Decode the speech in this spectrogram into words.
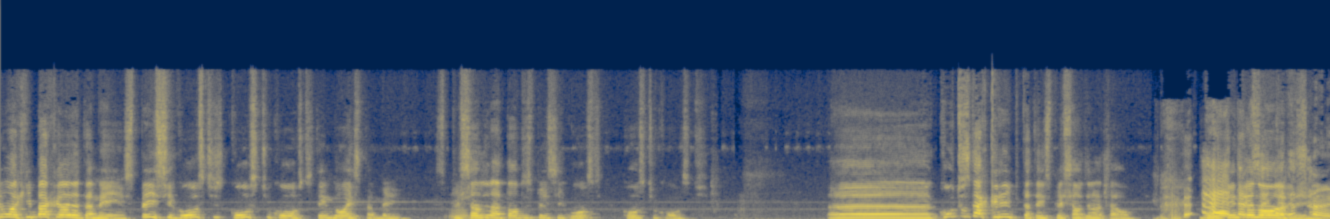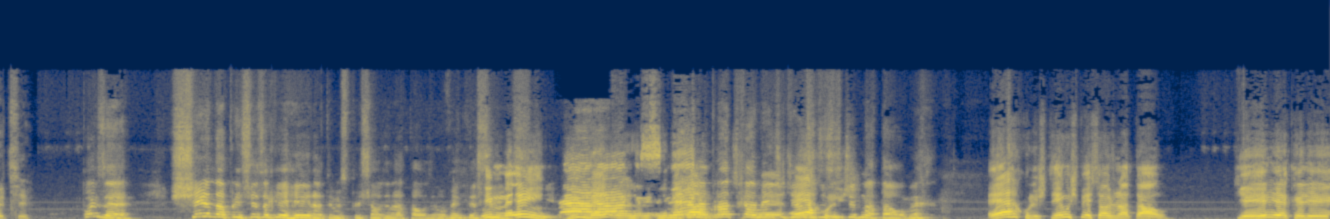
um aqui bacana também, Space Ghost Coast to Coast. Tem dois também. Especial hum. de Natal do Space Ghost Coast to Coast. Uh, Cultos da Cripta tem especial de Natal. É, 89. interessante. Pois é. Xena, Princesa Guerreira, tem um especial de Natal de 96. E Man! É praticamente é, de Hércules. de Natal, né? Hércules tem um especial de Natal. Que ele e aquele,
